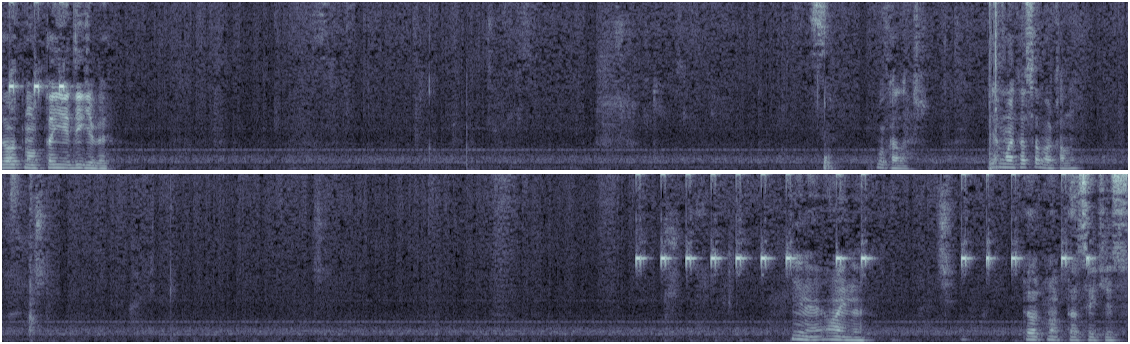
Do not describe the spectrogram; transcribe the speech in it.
4.7 gibi. Bu kadar. Bir makasa bakalım. Yine aynı. 4.8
